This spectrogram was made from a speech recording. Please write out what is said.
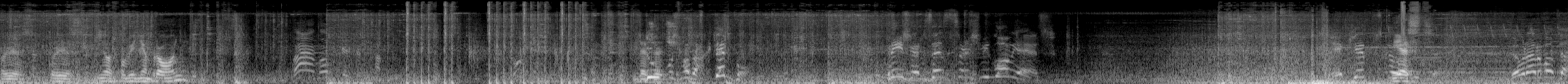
To jest, to jest nieodpowiednia broń. Dół po Leżeć. schodach! Tempo! Bridger, zestrzel śmigłowiec! Nie kiepsko! Jest. Dobra robota!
